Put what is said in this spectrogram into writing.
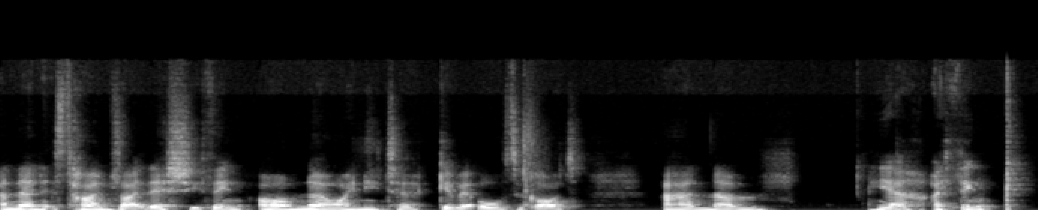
and then it's times like this you think, oh no, I need to give it all to God. And um yeah, I think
